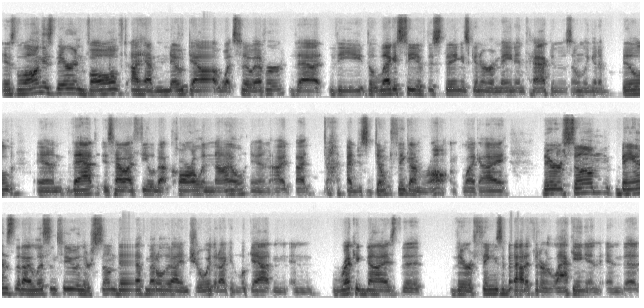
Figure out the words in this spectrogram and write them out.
as long as they're involved, I have no doubt whatsoever that the the legacy of this thing is going to remain intact and is only going to build. And that is how I feel about Karl and Nile. And I I I just don't think I'm wrong. Like I there are some bands that I listen to and there's some death metal that I enjoy that I can look at and, and recognize that there are things about it that are lacking and, and that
